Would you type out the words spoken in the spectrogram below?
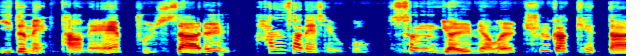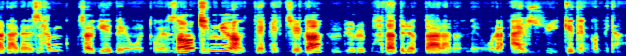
이듬해 다음에 불사를 한 산에 세우고 승 10명을 출각했다라는 삼국사기의 내용을 통해서 침류왕 때 백제가 불교를 받아들였다라는 내용을 알 수 있게 된 겁니다.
